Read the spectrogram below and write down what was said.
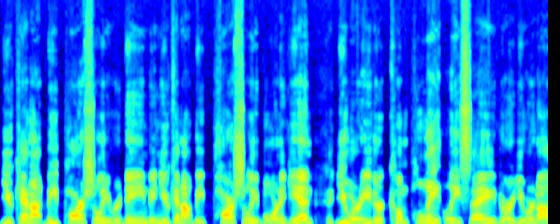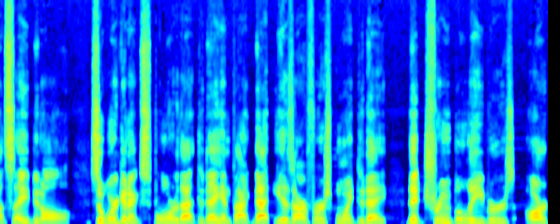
you cannot be partially redeemed and you cannot be partially born again. You are either completely saved or you are not saved at all. So we're going to explore that today. In fact, that is our first point today that true believers are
